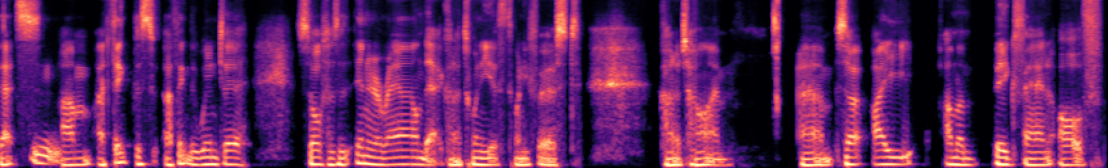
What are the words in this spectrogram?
that's mm. um I think this I think the winter solstice is in and around that kind of 20th, 21st kind of time. Um, so I I'm a big fan of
